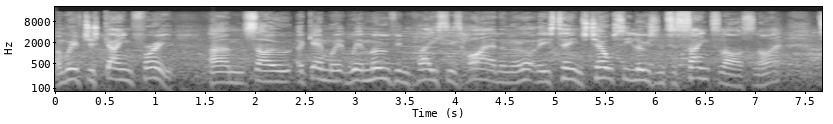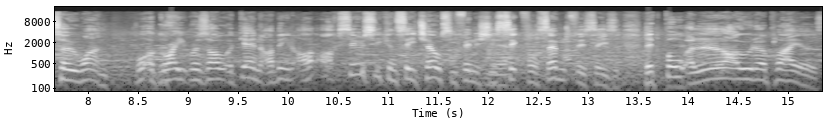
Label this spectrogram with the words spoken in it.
and we've just gained three. Um, so again, we're, we're moving places higher than a lot of these teams. Chelsea losing to Saints last night, two-one. What a great result again. I mean, I, I seriously can see Chelsea finishing sixth or seventh this season. They've bought a load of players,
